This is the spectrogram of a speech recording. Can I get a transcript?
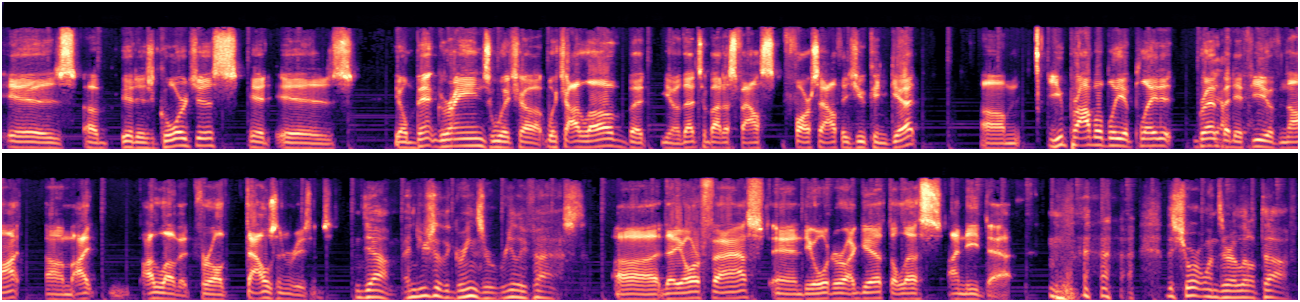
is uh, it is gorgeous. It is you know bent greens, which uh, which I love, but you know that's about as far, far south as you can get. Um, you probably have played it, Bret, yeah. but if you have not, um, I I love it for a thousand reasons. Yeah, and usually the greens are really fast. Uh, they are fast, and the older I get, the less I need that. the short ones are a little tough.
